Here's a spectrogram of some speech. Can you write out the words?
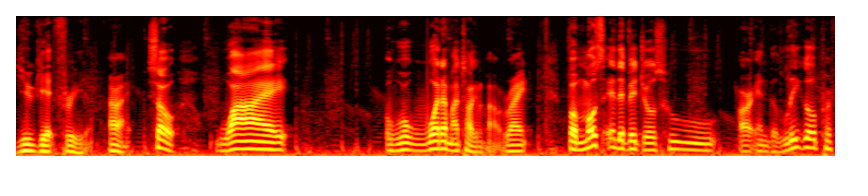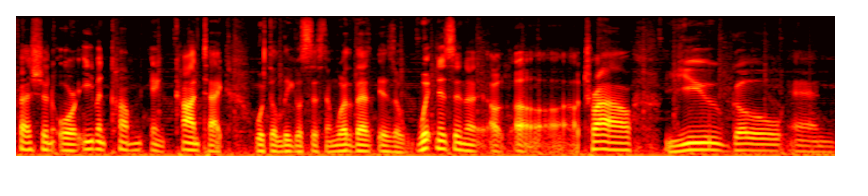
you get freedom. All right. So why? What am I talking about? Right. For most individuals who are in the legal profession or even come in contact with the legal system, whether that is a witness in a, a, a, trial, you go and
